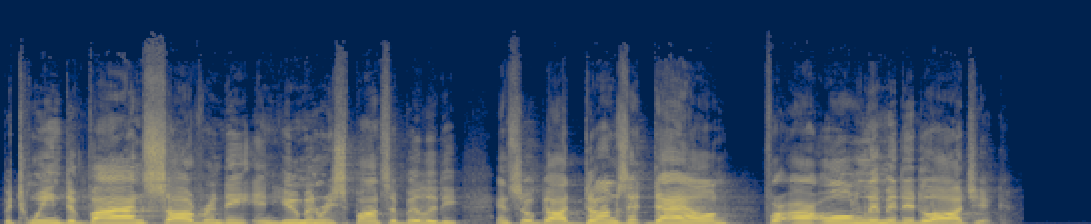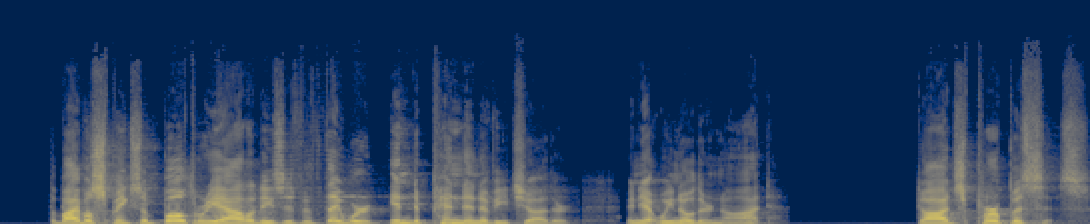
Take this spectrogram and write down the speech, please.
between divine sovereignty and human responsibility. And so God dumbs it down for our own limited logic. The Bible speaks of both realities as if they were independent of each other, and yet we know they're not. God's purposes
